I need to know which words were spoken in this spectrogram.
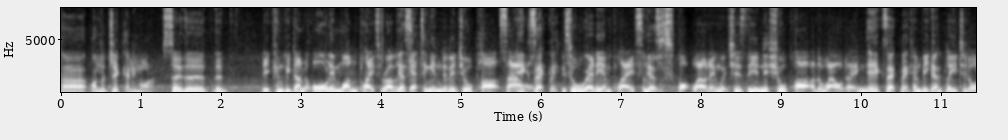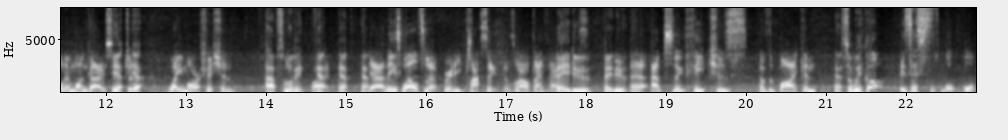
uh, on the jig anymore. so the the it can be done all in one place rather Yes. than getting individual parts out. Exactly. It's already in place, and all the spot welding, which is the initial part of the welding, Exactly. can be Yeah. completed all in one go. So Yeah, it's just yeah. way more efficient. Absolutely. Right. Yeah, yeah, yeah. these welds look really classic as well, don't they? They do. They do. Uh, absolute features of the bike, and Yeah. so we've got. Is this what, what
